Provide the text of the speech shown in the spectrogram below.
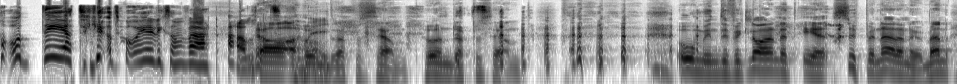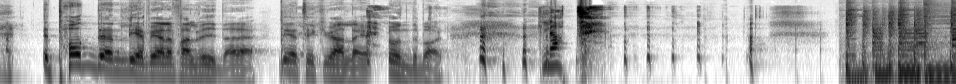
och det tycker jag då är liksom värt allt Ja, hundra procent. Hundra procent. Omyndigförklarandet är supernära nu, men podden lever i alla fall vidare. Det tycker vi alla är underbart. Glatt.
